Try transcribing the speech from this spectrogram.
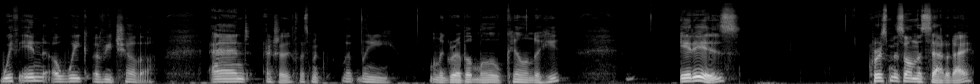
Within a week of each other. And actually, let's make, let me let me grab up my little calendar here. It is Christmas on the Saturday,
